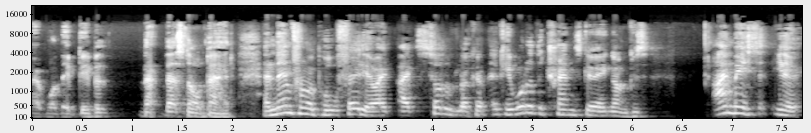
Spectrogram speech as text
at what they'd be, but that, that's not bad. And then from a portfolio, I, I sort of look at okay, what are the trends going on? Because I may, you know,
